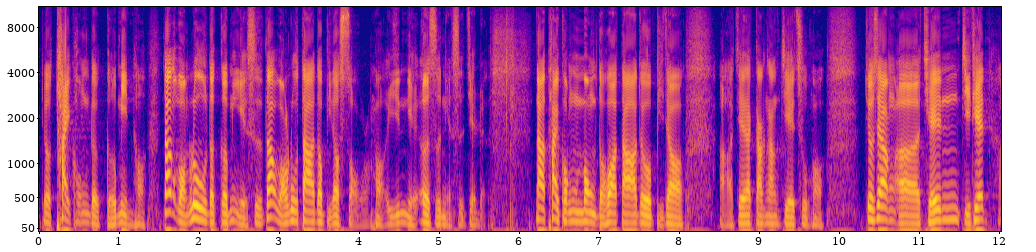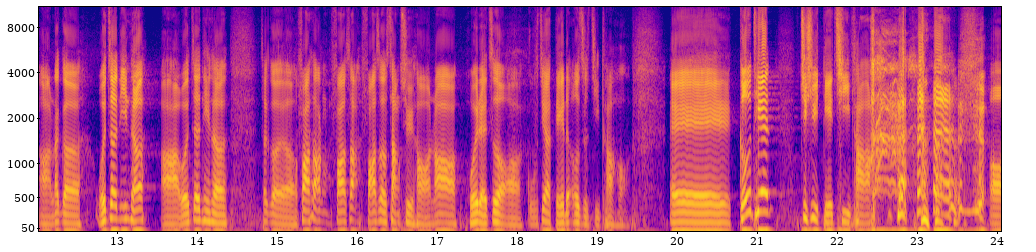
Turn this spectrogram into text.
就太空的革命哈。当然网络的革命也是，但网络大家都比较熟了哈，已经也二十年时间了。那太空梦的话，大家都比较啊，现在刚刚接触哈。就像呃前几天啊，那个维珍银河啊，维珍银河这个发上发上发射上去哈，然后回来之后啊，股价跌了二十几趴哈。诶，隔天。继续跌七趴，哦，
